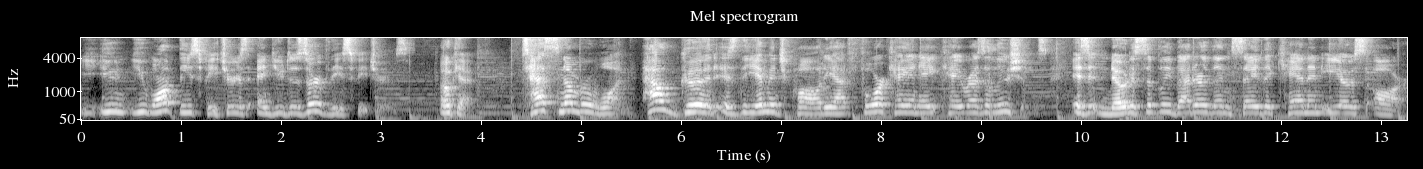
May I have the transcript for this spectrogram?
you, you want these features and you deserve these features. Okay, test number one. How good is the image quality at 4K and 8K resolutions? Is it noticeably better than say the Canon EOS R?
